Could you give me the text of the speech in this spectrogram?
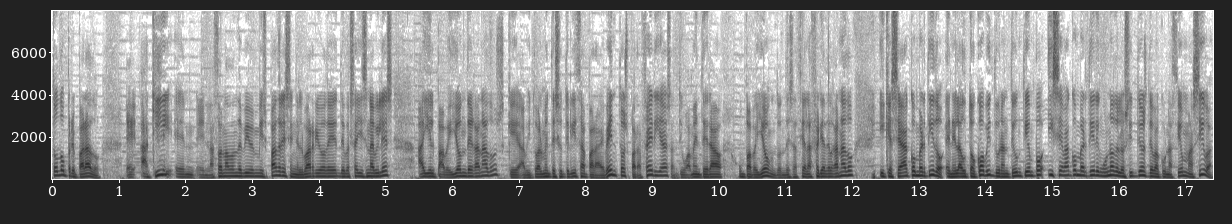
todo preparado. Aquí, en, en la zona donde viven mis padres, en el barrio de, de Versalles en Avilés, hay el pabellón de ganados que habitualmente se utiliza para eventos, para ferias. Antiguamente era un pabellón donde se hacía la feria del ganado y que se ha convertido en el autocovid durante un tiempo y se va a convertir en uno de los sitios de vacunación masiva.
